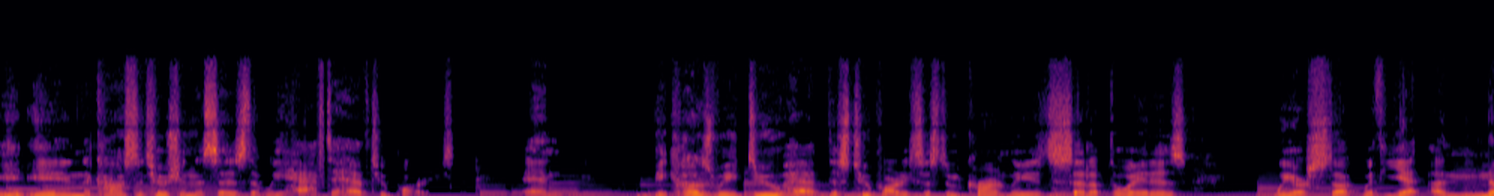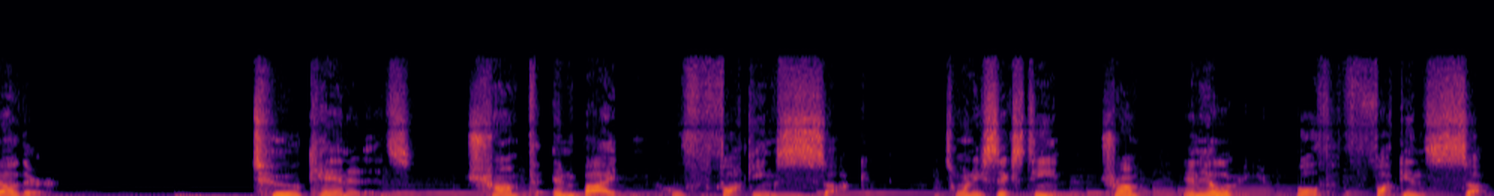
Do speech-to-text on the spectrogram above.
in the constitution that says that we have to have two parties. And because we do have this two party system currently set up the way it is, we are stuck with yet another two candidates, Trump and Biden, who fucking suck. 2016, Trump and Hillary both fucking suck.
